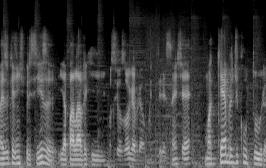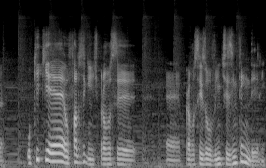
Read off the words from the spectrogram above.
Mas o que a gente precisa, e a palavra que você usou, Gabriel, muito interessante, é uma quebra de cultura. O que, que é? Eu falo o seguinte para você, é, para vocês ouvintes entenderem.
